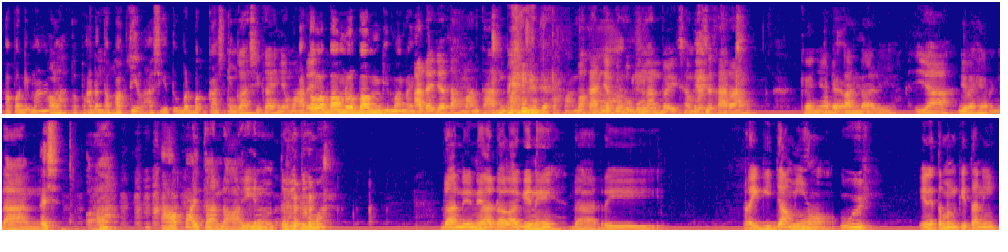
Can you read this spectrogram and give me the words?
apa gimana? Alah, tapak ada tilas. tapak tilas gitu berbekas gitu. Enggak sih kayaknya mah ada atau lebam-lebam gimana gitu. ada jatah mantan. Anjing, jatah mantan. makanya berhubungan baik sampai sekarang Kayaknya ada tanda deh. Ya iya. Di lehernya. dan eh ah apa itu? Ditandain tuh itu mah. Dan ini ada lagi nih dari Regi Jamil. Wih, ini teman kita nih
